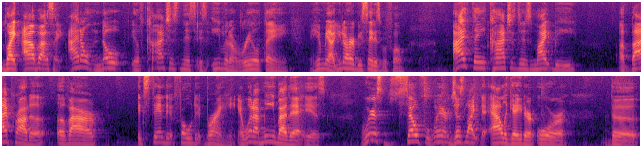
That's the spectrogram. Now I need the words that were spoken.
Like I was about to say, I don't know if consciousness is even a real thing. And hear me out. You don't heard me say this before. I think consciousness might be a byproduct of our extended folded brain. And what I mean by that is we're self-aware just like the alligator or the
